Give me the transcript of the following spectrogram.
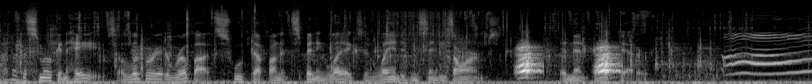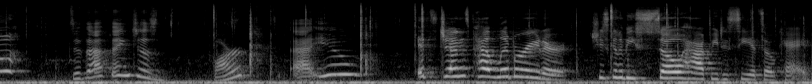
Out of the smoke and haze, a Liberator robot swooped up on its spinning legs and landed in Cindy's arms, and then barked at her. Aww! Did that thing just bark at you? It's Jen's pet Liberator. She's gonna be so happy to see it's okay.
